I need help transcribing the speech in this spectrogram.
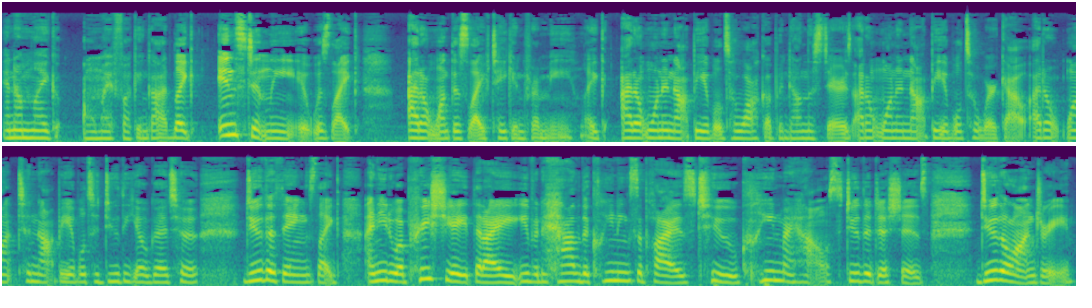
And I'm like, oh my fucking God. Like, instantly, it was like, I don't want this life taken from me. Like, I don't want to not be able to walk up and down the stairs. I don't want to not be able to work out. I don't want to not be able to do the yoga, to do the things. Like, I need to appreciate that I even have the cleaning supplies to clean my house, do the dishes, do the laundry.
